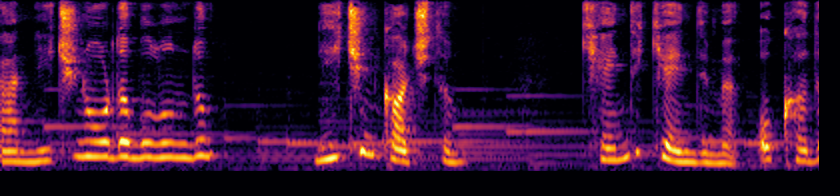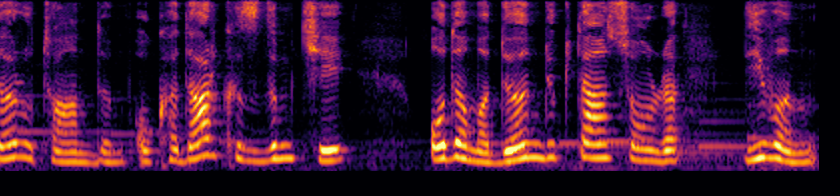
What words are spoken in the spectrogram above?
Ben niçin orada bulundum? Niçin kaçtım? Kendi kendime o kadar utandım, o kadar kızdım ki odama döndükten sonra divanın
